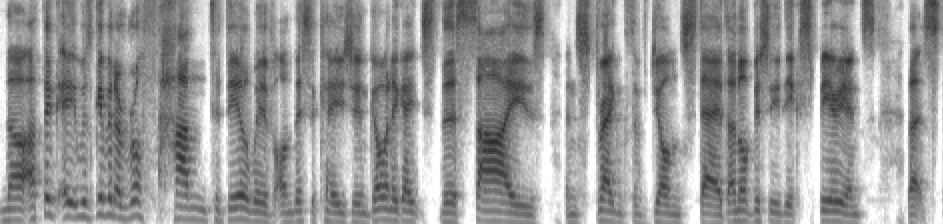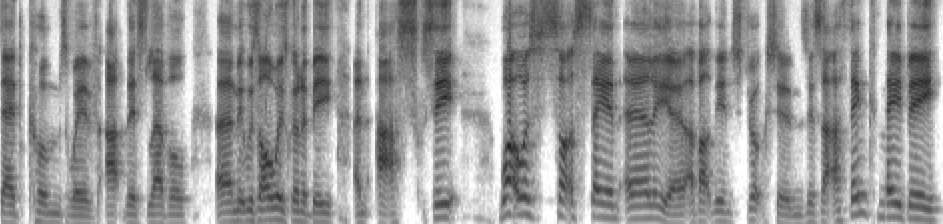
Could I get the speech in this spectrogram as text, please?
No, I think it was given a rough hand to deal with on this occasion, going against the size and strength of Jon Stead, and obviously the experience that Stead comes with at this level. Um, it was always going to be an ask. See, what I was sort of saying earlier about the instructions is that I think maybe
